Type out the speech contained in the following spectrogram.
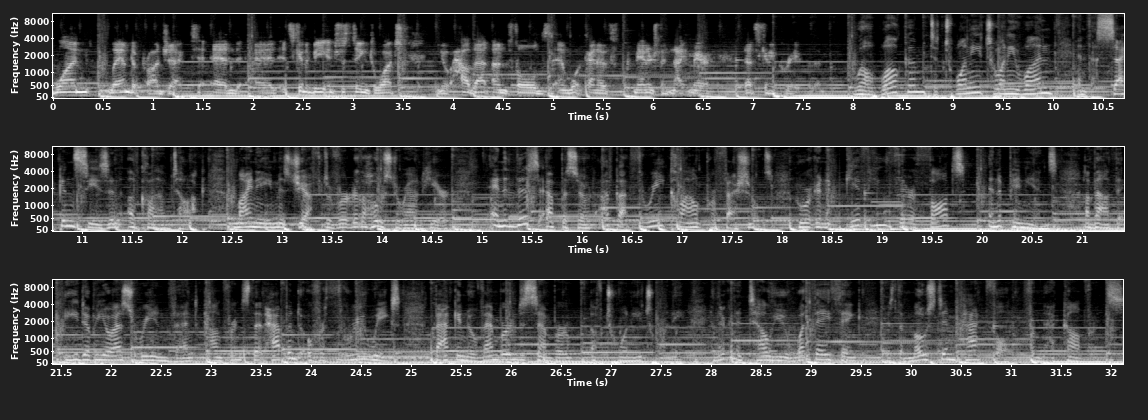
one Lambda project, and, and it's going to be interesting to watch you know how that unfolds and what kind of management nightmare that's going to create for them. Well, welcome to 2021 and the second season of Cloud Talk. My name is Jeff DeVerter, the host around here, and in this episode, I've got three cloud professionals who are going to give you their thoughts and opinions about the AWS reInvent conference that happened over three weeks back in November and December of 2020. And they're going to tell you what they think is the most impactful from that conference.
